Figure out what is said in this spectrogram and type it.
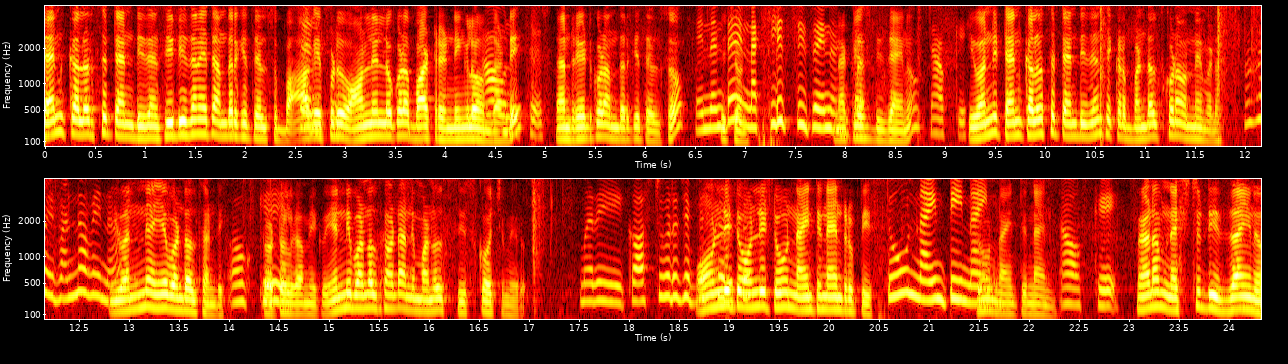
టెన్ కలర్స్ టెన్ డిజైన్స్. ఈ డిజైన్ అయితే అందరికీ తెలుసు. బాగా ఇప్పుడు ఆన్లైన్లో కూడా బాగా ట్రెండింగ్లో ఉందండి. దాని రేట్ కూడా అందరికీ తెలుసు. నక్లిస్ డిజైన్ నెక్లెస్ డిజైన్ ఇవన్నీ టెన్ కలర్స్ టెన్ డిజైన్స్ ఇక్కడ బండల్స్ కూడా ఉన్నాయి మేడం. ఇవన్నీ అయ్యే బండల్స్ అండి. టోటల్గా మీకు ఎన్ని బండల్స్ కావాలంటే అన్ని బండల్స్ తీసుకోవచ్చు మీరు. మరి కాస్ట్ కూడా చెప్పి only to only two ninety nine rupees two ninety nine ninety nine okay madam next design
